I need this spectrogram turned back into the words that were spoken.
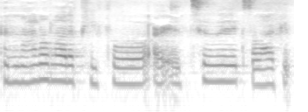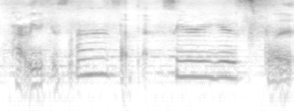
and not a lot of people are into it because a lot of people probably think it's, uh, it's not that serious, but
